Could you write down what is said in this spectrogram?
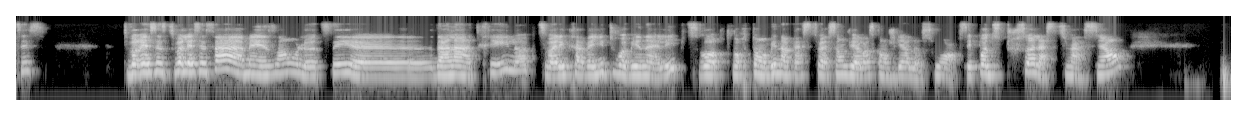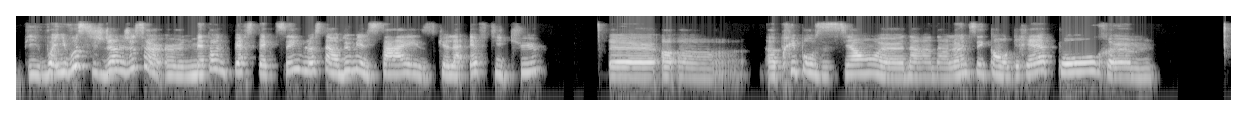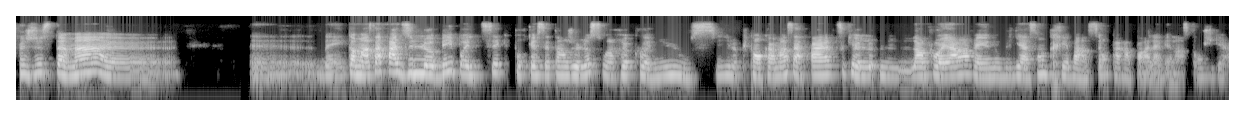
tu laisser ça à la maison, là, euh, dans l'entrée, là, puis tu vas aller travailler, tout va bien aller, puis tu vas, retomber dans ta situation de violence conjugale le soir. C'est pas du tout ça la situation. Puis voyez-vous, si je donne juste un, mettons une perspective, là, c'était en 2016 que la FTQ euh, a, pris position euh, dans, l'un de ses congrès pour justement euh, ben, commencer à faire du lobby politique pour que cet enjeu-là soit reconnu aussi, puis qu'on commence à faire que l'employeur ait une obligation de prévention par rapport à la violence conjugale.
